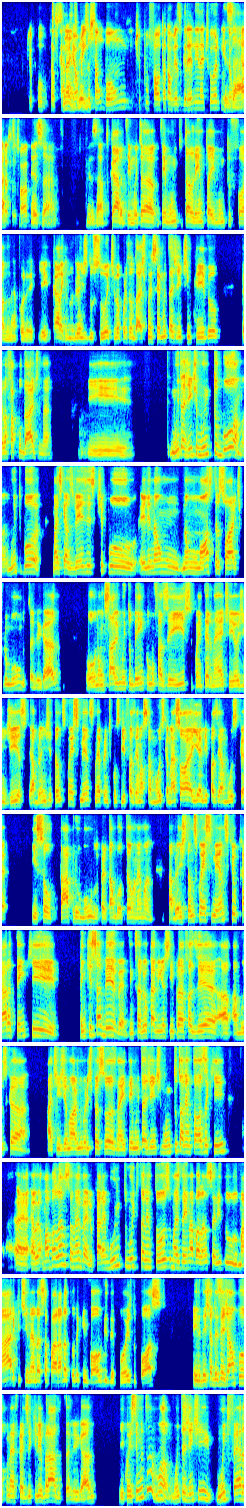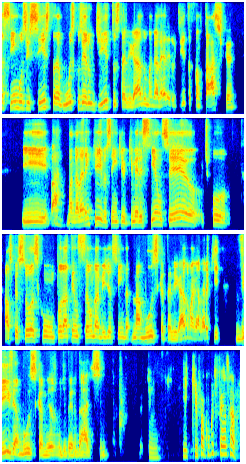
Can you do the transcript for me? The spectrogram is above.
Tipo, os caras realmente vezes... são bons, tipo, falta talvez grana e network, então exato, os caras são só Exato. Exato, cara, tem, muita, tem muito talento aí, muito foda, né, por aí. E, cara, aqui no Rio Grande do Sul eu tive a oportunidade de conhecer muita gente incrível pela faculdade, né, e muita gente muito boa, mano, muito boa, mas que às vezes, tipo, ele não, não mostra sua arte pro mundo, tá ligado? Ou não sabe muito bem como fazer isso com a internet. E hoje em dia abrange tantos conhecimentos, né, pra gente conseguir fazer nossa música, não é só ir ali fazer a música e soltar para o mundo, apertar um botão, né, mano? Abrange tantos conhecimentos que o cara tem que tem que saber, velho, tem que saber o caminho assim para fazer a, a, música atingir o maior número de pessoas, né? E tem muita gente muito talentosa que é, é, uma balança, né, velho? O cara é muito, muito talentoso, mas daí na balança ali do marketing, né, dessa parada toda que envolve depois do pós, ele deixa a desejar um pouco, né? Fica desequilibrado, tá ligado? E conheci muita, muita gente muito fera, assim, musicista, músicos eruditos, tá ligado? Uma galera erudita fantástica. E ah, uma galera incrível, assim, que, que mereciam ser, tipo, as pessoas com toda a atenção da mídia, assim, da, na música, tá ligado? Uma galera que vive a música mesmo de verdade, assim. Sim. E que faculdade tu fez, Rafa?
